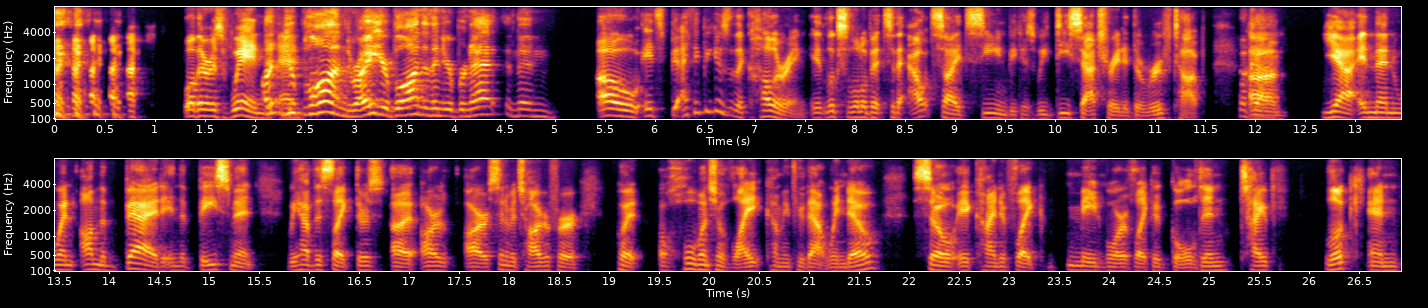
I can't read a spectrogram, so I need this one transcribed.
well, there is wind you're and blonde, right? You're blonde and then you're brunette and then oh, it's I think because of the coloring, it looks a little bit to the outside scene because we desaturated the rooftop. okay. Um, yeah, and then when on the bed in the basement, we have this like there's uh our our cinematographer put a whole bunch of light coming through that window. So it kind of like made more of like a golden type look. And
